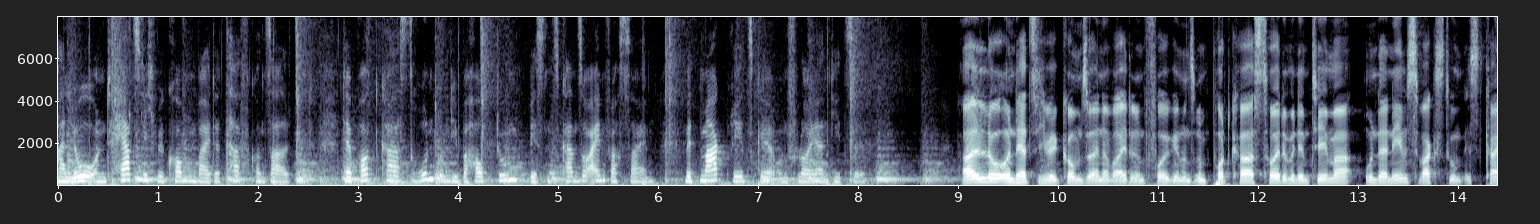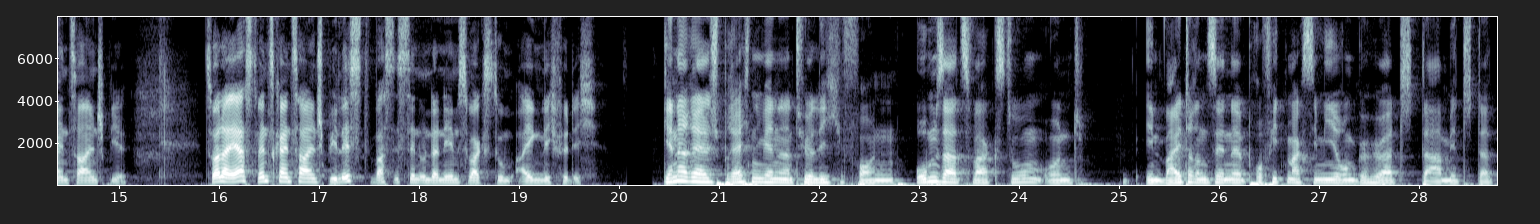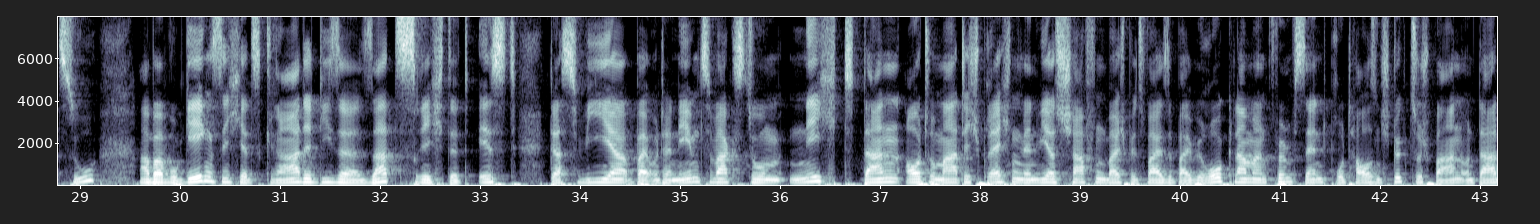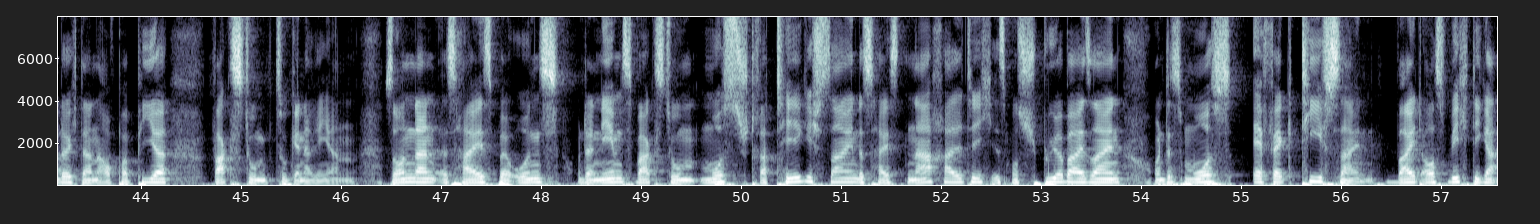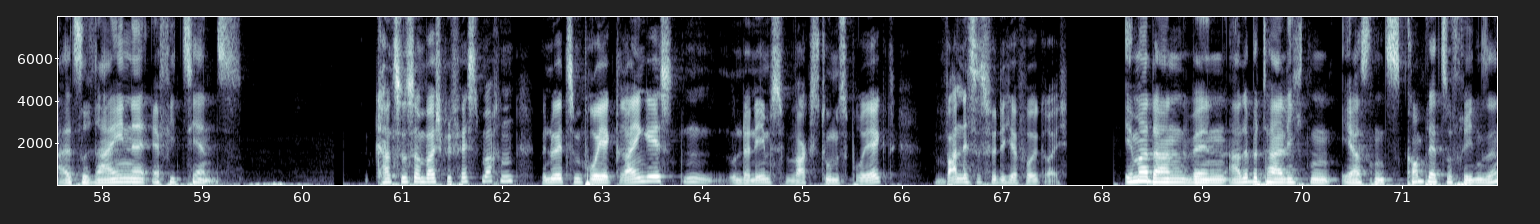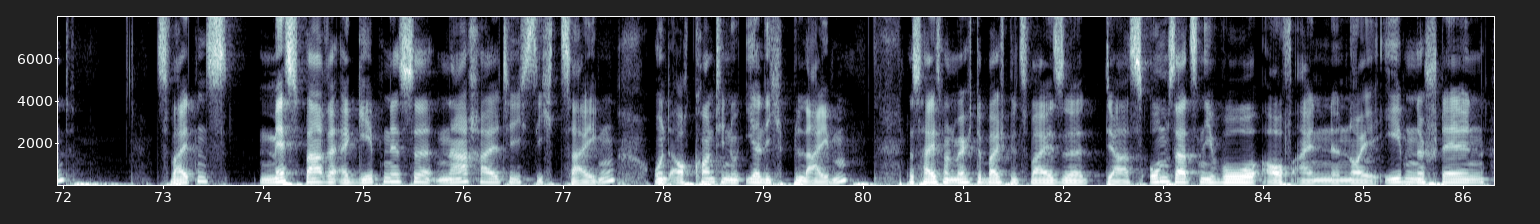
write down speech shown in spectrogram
Hallo und herzlich willkommen bei The Tough Consultant, der Podcast rund um die Behauptung, Business kann so einfach sein, mit Marc Brezke und Florian Dietzel. Hallo und herzlich willkommen zu einer weiteren Folge in unserem Podcast. Heute mit dem Thema Unternehmenswachstum ist kein Zahlenspiel. Zuallererst, wenn es kein Zahlenspiel ist, was ist denn Unternehmenswachstum eigentlich für dich? Generell sprechen wir natürlich von Umsatzwachstum und im weiteren Sinne Profitmaximierung gehört damit dazu. Aber wogegen sich jetzt gerade dieser Satz richtet, ist, dass wir bei Unternehmenswachstum nicht dann automatisch sprechen, wenn wir es schaffen, beispielsweise bei Büroklammern 5 Cent pro 1000 Stück zu sparen und dadurch dann auf Papier Wachstum zu generieren, sondern es heißt bei uns, Unternehmenswachstum muss strategisch sein, das heißt nachhaltig, es muss spürbar sein und es muss effektiv sein, weitaus wichtiger als reine Effizienz. Kannst du es am Beispiel festmachen, wenn du jetzt ein Projekt reingehst, ein Unternehmenswachstumsprojekt, wann ist es für dich erfolgreich? Immer dann, wenn alle Beteiligten erstens komplett zufrieden sind, zweitens messbare Ergebnisse nachhaltig sich zeigen und auch kontinuierlich bleiben. Das heißt, man möchte beispielsweise das Umsatzniveau auf eine neue Ebene stellen,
